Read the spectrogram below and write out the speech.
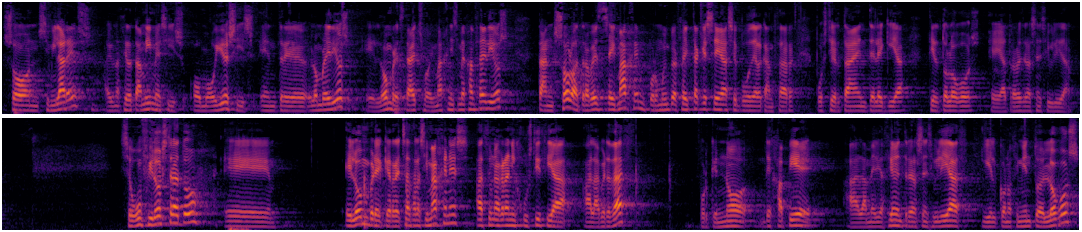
son similares, hay una cierta mímesis homoiosis entre el hombre y Dios, el hombre está hecho a imagen y semejanza de Dios, tan solo a través de esa imagen, por muy imperfecta que sea, se puede alcanzar pues, cierta entelequia, ciertos logos eh, a través de la sensibilidad. Según Filóstrato, eh, el hombre que rechaza las imágenes hace una gran injusticia a la verdad, porque no deja pie a la mediación entre la sensibilidad y el conocimiento del logos.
